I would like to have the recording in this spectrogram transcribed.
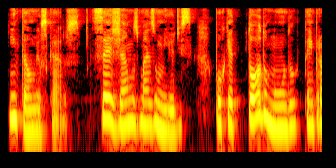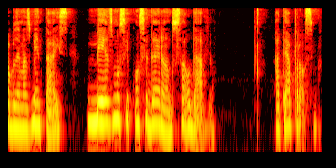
Então, meus caros, sejamos mais humildes, porque todo mundo tem problemas mentais, mesmo se considerando saudável. Até a próxima!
